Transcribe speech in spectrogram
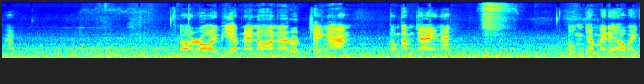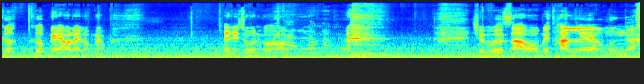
นะครับ ก็รอยเพียบแน่นอนนะ รถใช้งานต้องทำใจนะ คงจะไม่ได้เอาไปเคลือบเคลือบแก้วอะไรหรอกนะครับ ใช้ในสวนก็ทันแล้วค่ะเชื่อสาวไม่ทันแล้วมึงอะ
